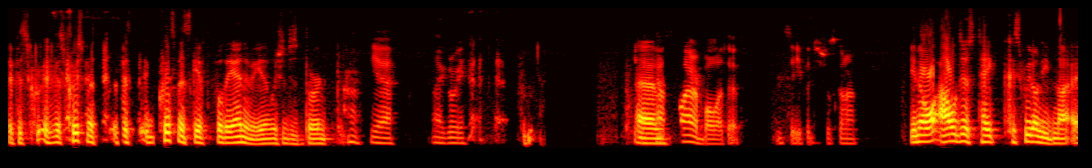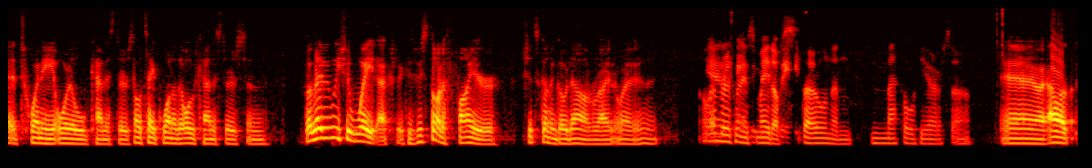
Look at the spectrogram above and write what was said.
If it's if it's Christmas if it's a Christmas gift for the enemy, then we should just burn. Yeah, I agree. Can Um, fireball at it and see if it's just gonna. You know, I'll just take because we don't need ni- uh, twenty oil canisters. I'll take one of the oil canisters and. But maybe we should wait actually, because we start a fire, shit's gonna go down right away, isn't it? Well, Yeah, everything is made of wait. stone and metal here, so. Yeah, all right, I'll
